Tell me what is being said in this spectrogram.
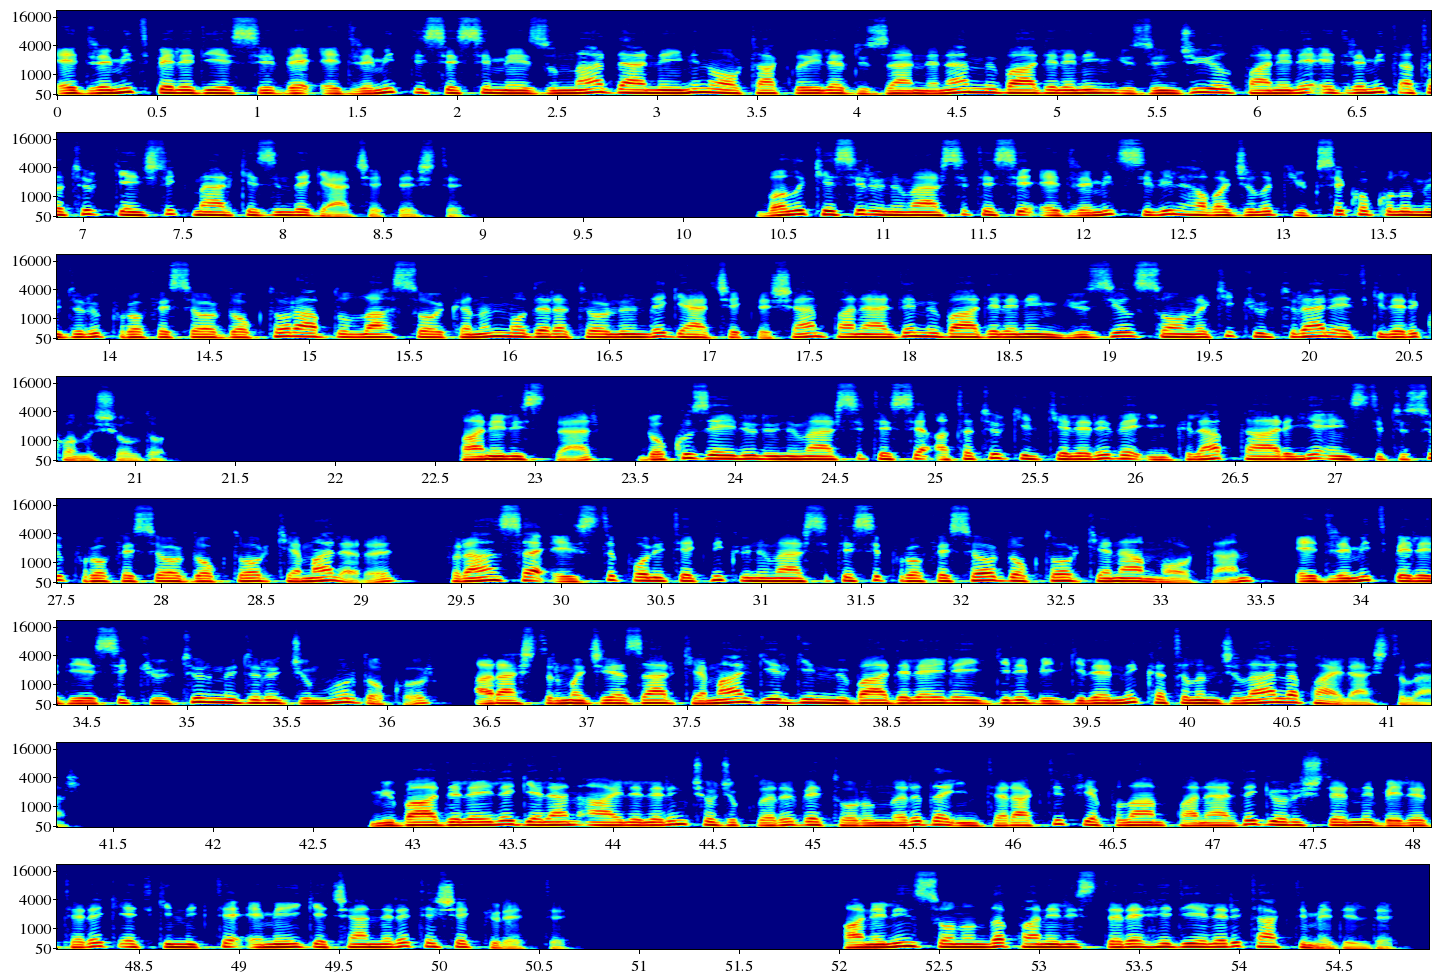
Edremit Belediyesi ve Edremit Lisesi Mezunlar Derneği'nin ortaklığıyla düzenlenen mübadelenin 100. yıl paneli Edremit Atatürk Gençlik Merkezi'nde gerçekleşti. Balıkesir Üniversitesi Edremit Sivil Havacılık Yüksekokulu Müdürü Profesör Doktor Abdullah Soykan'ın moderatörlüğünde gerçekleşen panelde mübadelenin 100 yıl sonraki kültürel etkileri konuşuldu. Panelistler, 9 Eylül Üniversitesi Atatürk İlkeleri ve İnkılap Tarihi Enstitüsü Profesör Doktor Kemal Arı, Fransa Esti Politeknik Üniversitesi Profesör Doktor Kenan Mortan, Edremit Belediyesi Kültür Müdürü Cumhur Dokur, araştırmacı yazar Kemal Girgin mübadeleyle ilgili bilgilerini katılımcılarla paylaştılar. Mübadeleyle gelen ailelerin çocukları ve torunları da interaktif yapılan panelde görüşlerini belirterek etkinlikte emeği geçenlere teşekkür etti. Panelin sonunda panelistlere hediyeleri takdim edildi.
